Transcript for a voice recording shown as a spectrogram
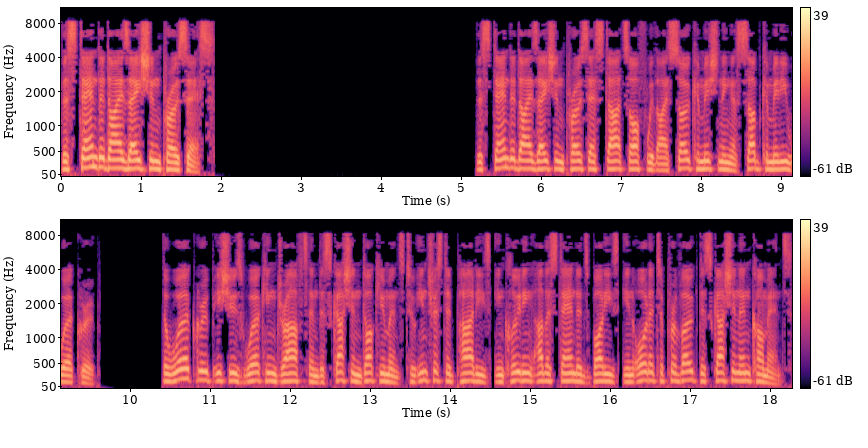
The standardization process The standardization process starts off with ISO commissioning a subcommittee workgroup. The workgroup issues working drafts and discussion documents to interested parties including other standards bodies in order to provoke discussion and comments.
